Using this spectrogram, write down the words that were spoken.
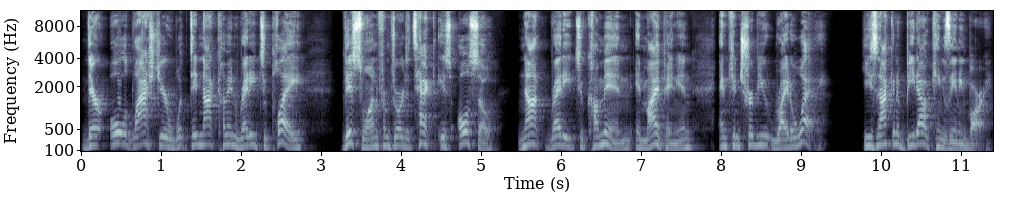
their old last year did not come in ready to play. This one from Georgia Tech is also not ready to come in, in my opinion, and contribute right away. He's not going to beat out Kingsley Enagbare.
